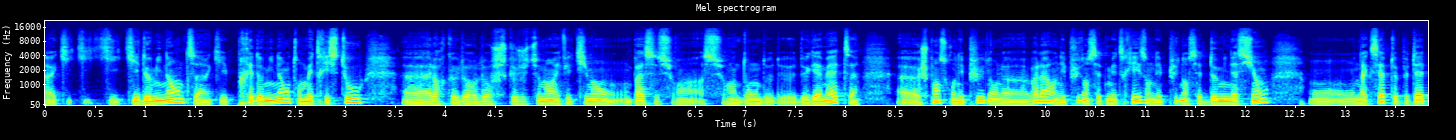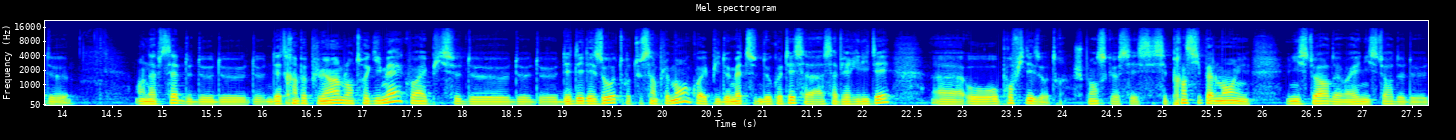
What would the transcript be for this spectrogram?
euh, qui, qui, qui, est dominante, hein, qui est prédominante. On maîtrise tout, euh, alors que lor- lorsque justement effectivement on passe sur un sur un don de, de, de gamètes, je pense qu'on n'est plus dans le voilà, on n'est plus dans cette maîtrise, on n'est plus dans cette domination. On, on accepte peut-être de on accepte de, de, de- d'être un peu plus humble entre guillemets quoi et puis de, de, de- d'aider les autres tout simplement quoi et puis de mettre de côté sa, sa virilité euh, au, au profit des autres je pense que c'est, c'est, c'est principalement une, une histoire de ouais, une histoire de, de,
